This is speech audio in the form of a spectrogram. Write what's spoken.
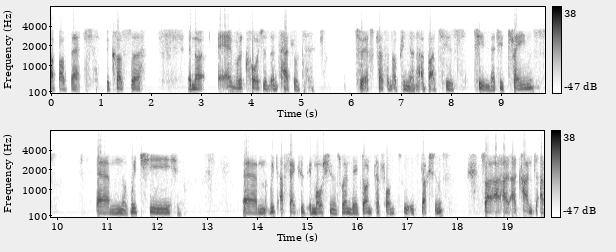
about that because uh, you know every coach is entitled to express an opinion about his team that he trains, um, which he um, which affect his emotions when they don't perform to instructions. So I, I, I can't I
